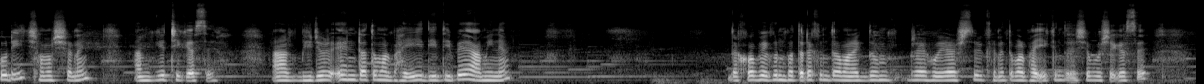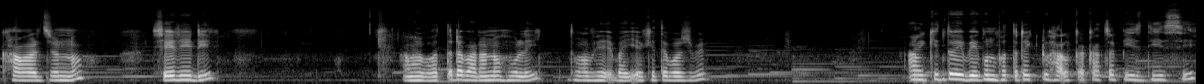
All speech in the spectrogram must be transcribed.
করি, সমস্যা নেই। আমি কি ঠিক আছে। আর ভিডিওর এন্ডটা তোমার ভাইয়াই দিয়ে দিবে, আমি না। দেখো, বেগুন ভাতাটা কিন্তু আমার একদম প্রায় হয়ে আসছে, ওখানে তোমার ভাইয়া কিন্তু এসে বসে গেছে খাওয়ার জন্য। সে রেডি আমার ভর্তাটা বানানো হলেই তোমার ভাই- ভাইয়া খেতে বসবে। আমি কিন্তু এই বেগুন ভর্তাটা একটু হালকা কাঁচা পিস দিয়েছি।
